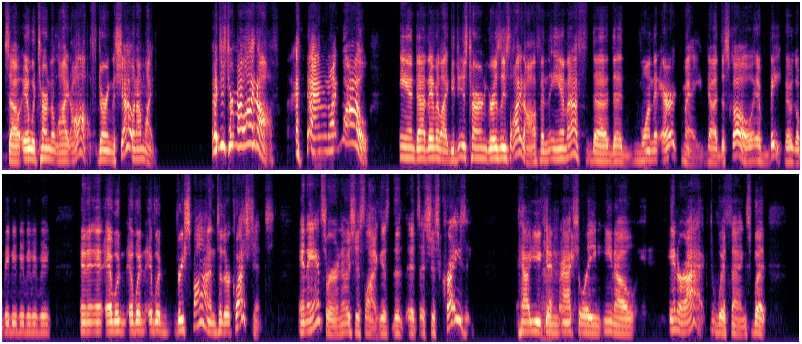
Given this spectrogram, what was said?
So it would turn the light off during the show, and I'm like, I just turned my light off. and I'm like, whoa. And uh, they were like, "Did you just turn Grizzly's light off?" And the EMF, the the one that Eric made, uh, the skull, it beat. It would go beep beep beep beep beep beep. And it, it, would it would it would respond to their questions and answer. And it was just like it's it's it's just crazy how you can actually you know interact with things. But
